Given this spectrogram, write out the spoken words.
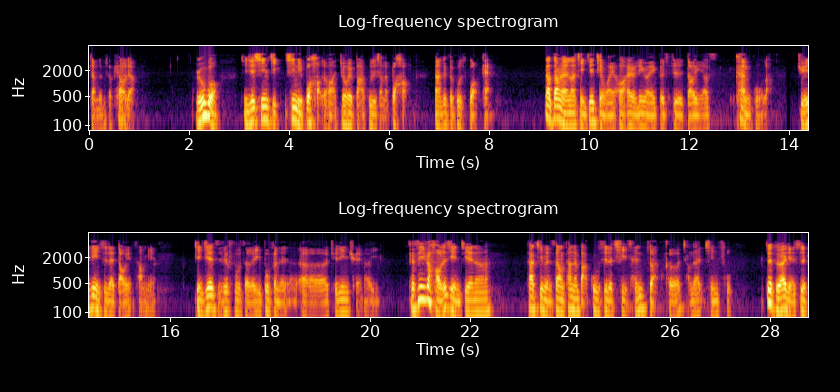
讲的比较漂亮；如果剪接心情心理不好的话，就会把故事讲的不好，那这个故事不好看。那当然了，剪接剪完以后，还有另外一个就是导演要看过了，决定是在导演上面。剪接只是负责了一部分的呃决定权而已。可是一个好的剪接呢，它基本上它能把故事的起承转合讲得很清楚。最主要一点是，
